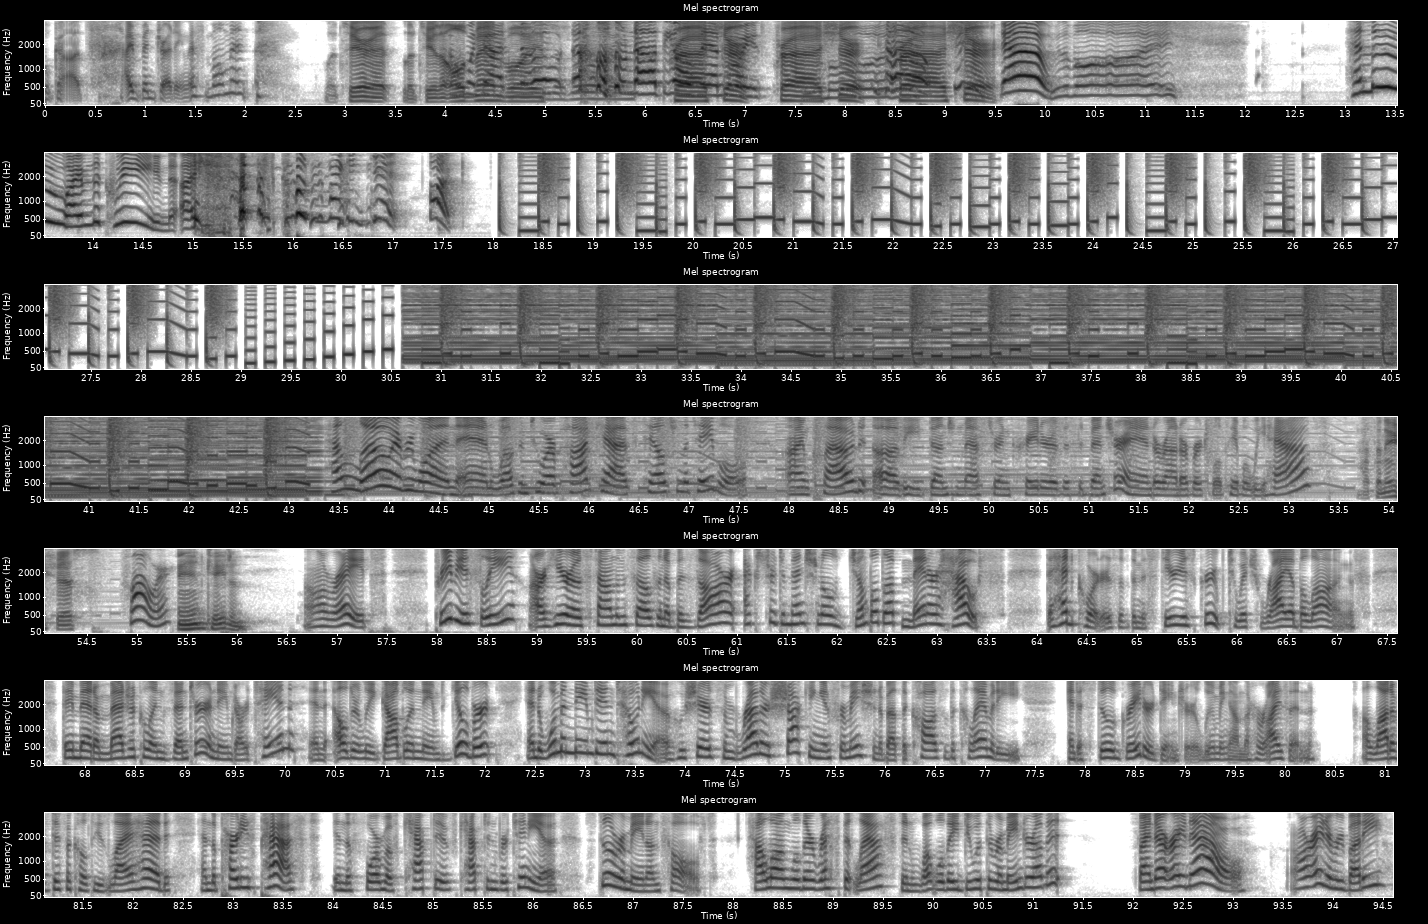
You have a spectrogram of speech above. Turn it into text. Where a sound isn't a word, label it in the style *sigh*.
Oh gods, *laughs* I've been dreading this moment. Let's hear it. Let's hear the oh old man God, voice. No, no, *laughs* not the old man Pressure, voice. pressure, voice. *laughs* pressure. No. Do the voice. Hello, I'm the queen. I that's as close as I can get. Podcast, Tales from the Table. I'm Cloud, uh, the dungeon master and creator of this adventure, and around our virtual table we have. Athanasius. Flower. And Kaden. All right. Previously, our heroes found themselves in a bizarre, extra dimensional, jumbled up manor house, the headquarters of the mysterious group to which Raya belongs. They met a magical inventor named Artean, an elderly goblin named Gilbert, and a woman named Antonia who shared some rather shocking information about the cause of the calamity and a still greater danger looming on the horizon. A lot of difficulties lie ahead, and the party's past, in the form of captive Captain Vertinia, still remain unsolved. How long will their respite last, and what will they do with the remainder of it? Find out right now! All right, everybody.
